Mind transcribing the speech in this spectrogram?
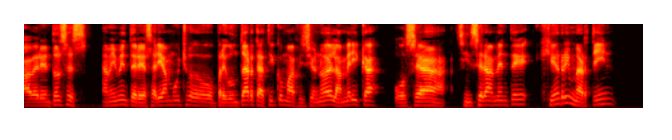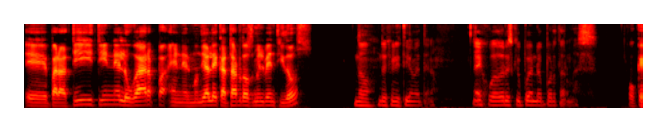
A ver, entonces, a mí me interesaría mucho preguntarte a ti como aficionado del América. O sea, sinceramente, Henry Martín, eh, ¿para ti tiene lugar en el Mundial de Qatar 2022? No, definitivamente no. Hay jugadores que pueden reportar más. Ok,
